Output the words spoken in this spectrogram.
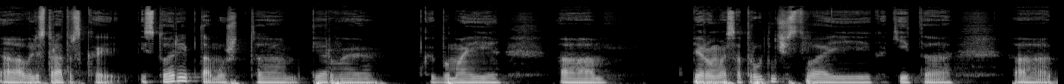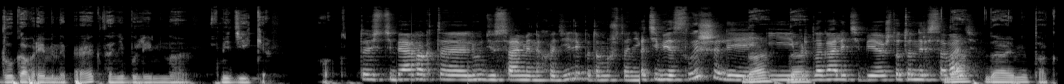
а, в иллюстраторской истории, потому что первые как бы мои а, первое мое сотрудничество и какие-то а, долговременные проекты, они были именно в медике. Вот. То есть тебя как-то люди сами находили, потому что они о тебе слышали да, и да. предлагали тебе что-то нарисовать? Да, да, именно так.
